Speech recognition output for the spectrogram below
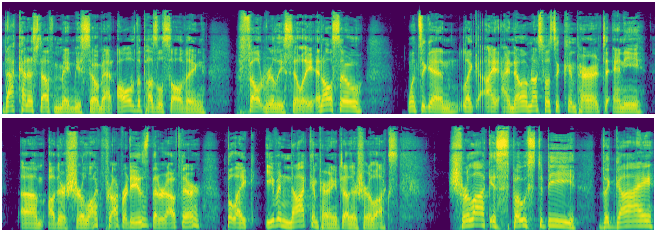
that kind of stuff made me so mad. All of the puzzle solving felt really silly, and also once again, like I, I know I'm not supposed to compare it to any um, other Sherlock properties that are out there, but like even not comparing it to other Sherlocks, Sherlock is supposed to be the guy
